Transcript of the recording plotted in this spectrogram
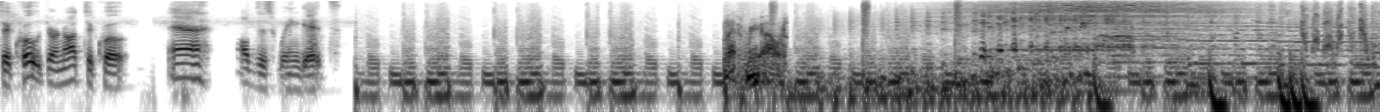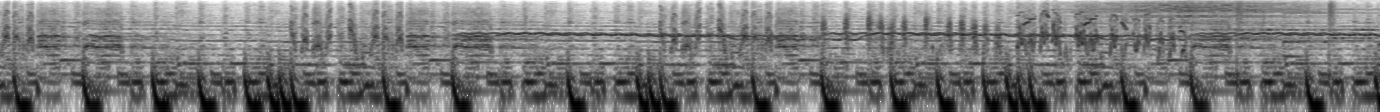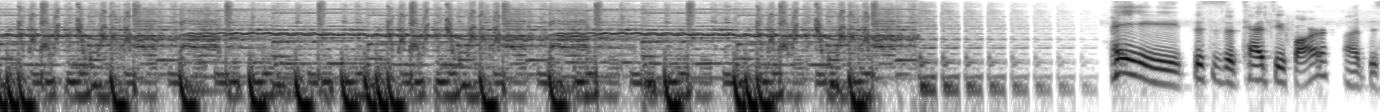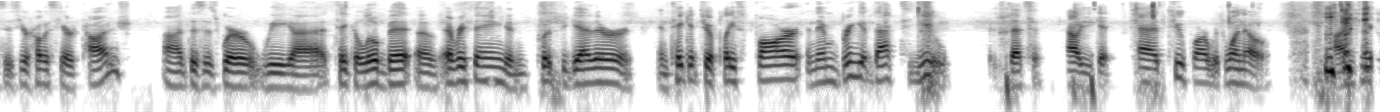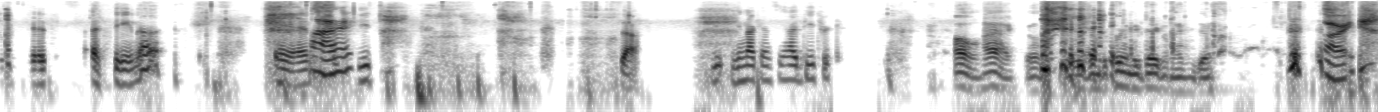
To quote or not to quote? Eh, I'll just wing it. Let me out. this is a tad too far. Uh, this is your host here, Taj. Uh, this is where we uh, take a little bit of everything and put it together and, and take it to a place far and then bring it back to you. That's how you get tad too far with one O. I'm here with Athena. And Hi. Dietrich. So, you, you're not going to say hi, Dietrich? Oh, hi. Oh, it was in between me giggling. Yeah. All right.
